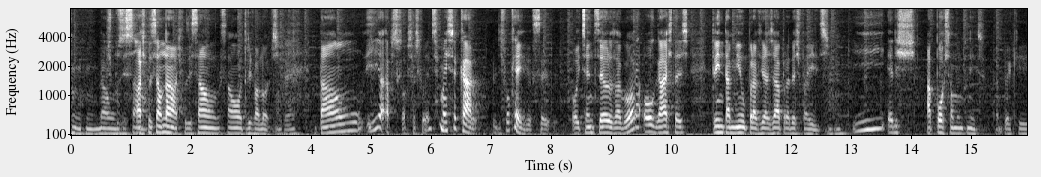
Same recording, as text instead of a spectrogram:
não, Exposição. A exposição não, a exposição são outros valores. Ok. Então, e as pessoas as pessoas que disse, mas isso é caro. Eu disse, ok, 800 euros agora ou gastas 30 mil para viajar para 10 países? Uhum. E eles apostam muito nisso. Tanto é que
